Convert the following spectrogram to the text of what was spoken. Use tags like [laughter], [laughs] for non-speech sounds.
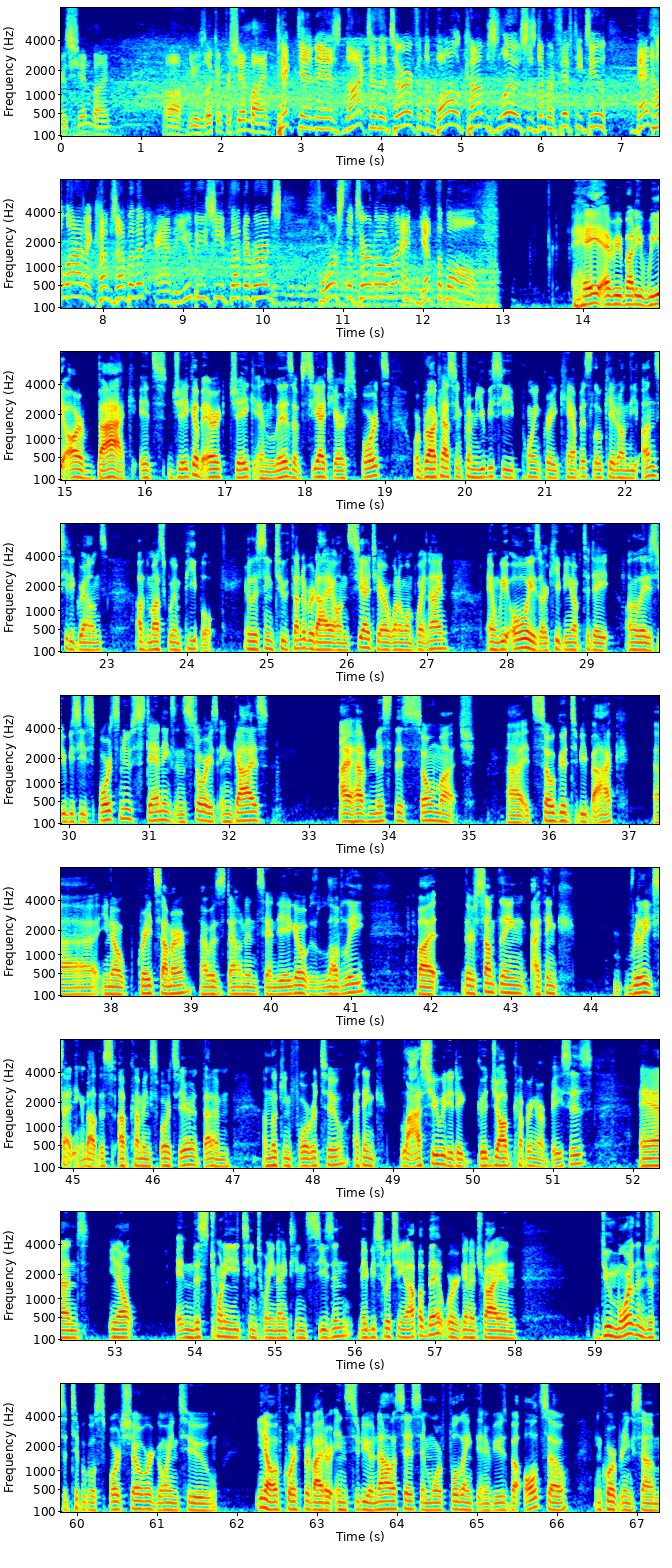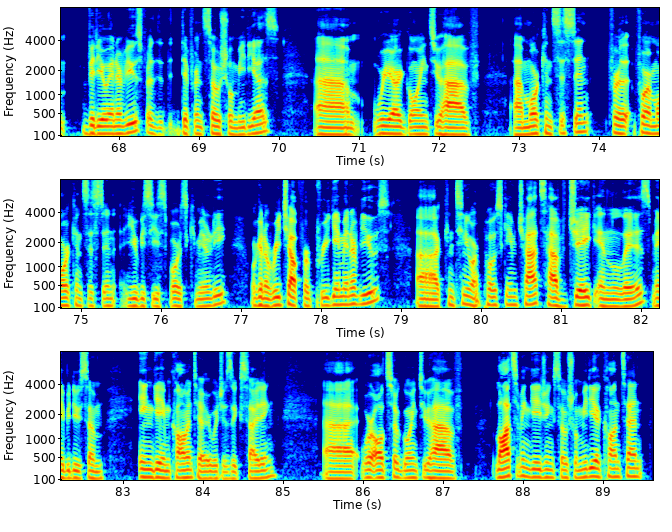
Here's Shinbine. Oh, he was looking for Shinbine. Picton is knocked to the turf, and the ball comes loose as number 52, Ben Hladik, comes up with it, and the UBC Thunderbirds force the turnover and get the ball. Hey, everybody, we are back. It's Jacob, Eric, Jake, and Liz of CITR Sports. We're broadcasting from UBC Point Grey campus located on the unceded grounds of the Musqueam people. You're listening to Thunderbird Eye on CITR 101.9 and we always are keeping you up to date on the latest UBC sports news, standings, and stories. And guys, I have missed this so much. Uh, it's so good to be back. Uh, you know, great summer. I was down in San Diego. It was lovely, but there's something I think really exciting about this upcoming sports year that I'm I'm looking forward to. I think last year we did a good job covering our bases, and you know in this 2018-2019 season, maybe switching it up a bit. We're going to try and do more than just a typical sports show. We're going to, you know, of course, provide our in-studio analysis and more full-length interviews, but also incorporating some video interviews for the different social medias. Um, we are going to have uh, more consistent for for a more consistent UBC sports community. We're going to reach out for pregame interviews, uh, continue our postgame chats, have Jake and Liz maybe do some in-game commentary, which is exciting. Uh, we're also going to have lots of engaging social media content,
